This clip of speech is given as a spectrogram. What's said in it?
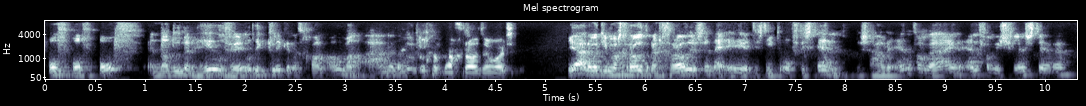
of, of, of. En dat doen er heel veel. Die klikken het gewoon allemaal aan. En dan wordt Die groep dan groter wordt. ja, dan wordt die maar groter en groter. Dus nee, het is niet of, het is en. Dus ze houden en van wijn en van Michelinsterren.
